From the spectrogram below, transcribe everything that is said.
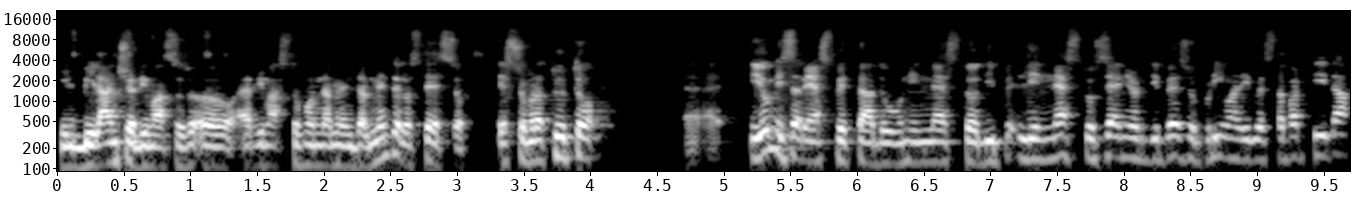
il bilancio è rimasto, è rimasto fondamentalmente lo stesso. E soprattutto eh, io mi sarei aspettato un innesto di, l'innesto senior di peso prima di questa partita,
